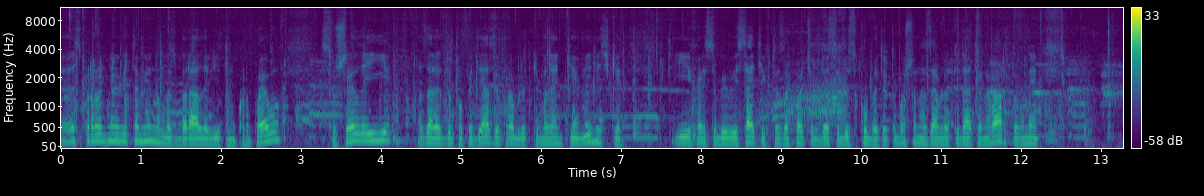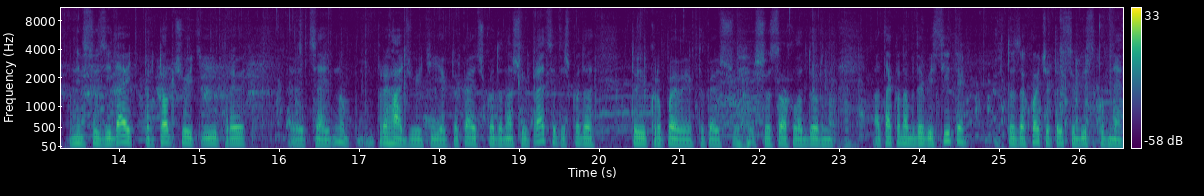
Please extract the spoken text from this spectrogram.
е, з природнього вітаміну. Ми збирали літом кропиву, сушили її. А зараз до попідв'язую, пороблю такі маленькі віннички. І хай собі висять, і хто захоче, буде собі скубити. Тому що на землю кидати не варто, вони вони всю з'їдають, притопчують і при, е, цей, ну, пригаджують її, як то кажуть, шкода нашої праці, та шкода тої кропиви, як то кажуть, що, що сохла дурно. А так вона буде висіти, хто захоче, той собі скубне.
